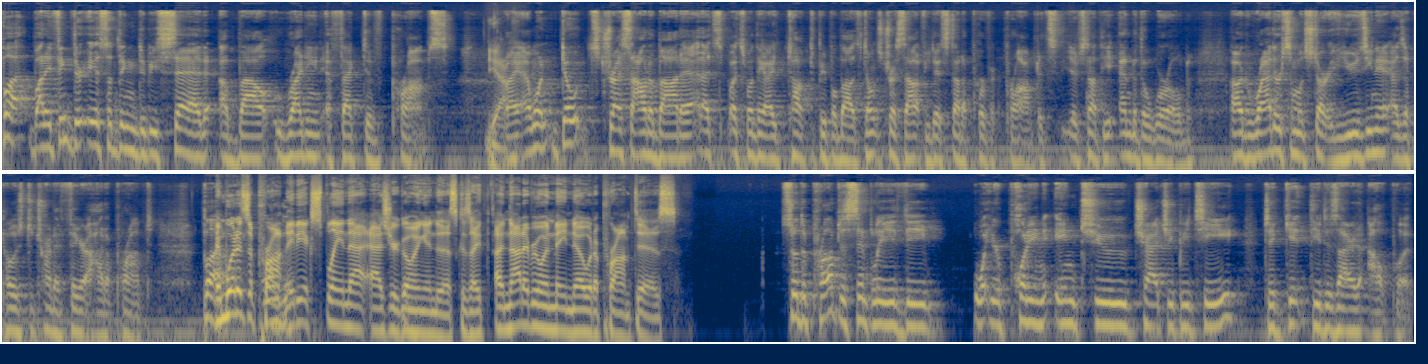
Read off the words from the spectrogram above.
but but I think there is something to be said about writing effective prompts. yeah. Right. I want don't stress out about it. That's that's one thing I talk to people about. Is don't stress out if you it's not a perfect prompt. It's it's not the end of the world. I would rather someone start using it as opposed to trying to figure out how to prompt. But And what is a prompt? the- Maybe explain that as you're going into this, because I, I not everyone may know what a prompt is. So the prompt is simply the what you're putting into ChatGPT to get the desired output.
